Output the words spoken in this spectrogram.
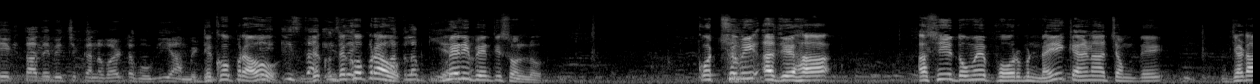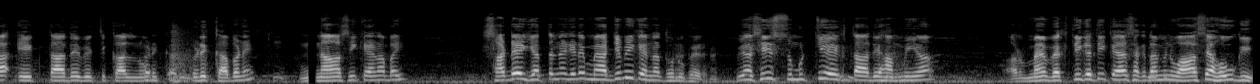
ਏਕਤਾ ਦੇ ਵਿੱਚ ਕਨਵਰਟ ਹੋ ਗਈ ਆ ਮੀਟਿੰਗ ਦੇਖੋ ਭਰਾਓ ਇਸ ਦਾ- ਦੇਖੋ ਇਸ ਦਾ ਦੇਖੋ ਭਰਾਓ ਮਤਲਬ ਕੀ ਹੈ? ਮੇਰੀ ਬੇਨਤੀ ਸੁਣ ਲਓ। ਕੁਝ ਵੀ ਅਜਿਹਾ ਅਸੀਂ ਦੋਵੇਂ ਫੋਰਮ ਨਹੀਂ ਕਹਿਣਾ ਚਾਹੁੰਦੇ ਜਿਹੜਾ ਏਕਤਾ ਦੇ ਵਿੱਚ ਕੱਲ ਨੂੰ ਭੜਿੱਕਾ ਬਣੇ। ਨਾ ਅਸੀਂ ਕਹਿਣਾ ਬਾਈ। ਸਾਡੇ ਯਤਨ ਨੇ ਜਿਹੜੇ ਮੈਂ ਅੱਜ ਵੀ ਕਹਿਣਾ ਤੁਹਾਨੂੰ ਫਿਰ ਵੀ ਅਸੀਂ ਸਮੁੱਚੀ ਏਕਤਾ ਦੇ ਹਾਮੀ ਆ ਔਰ ਮੈਂ ਵਿਅਕਤੀਗਤ ਹੀ ਕਹਿ ਸਕਦਾ ਮੈਨੂੰ ਆਸ ਹੈ ਹੋਊਗੀ।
